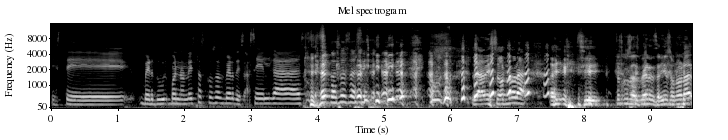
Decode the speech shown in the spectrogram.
este, verdura, bueno, en estas cosas verdes, acelgas, cosas así. La de Sonora. Oye, Sí, estas cosas verdes ahí en Sonora,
